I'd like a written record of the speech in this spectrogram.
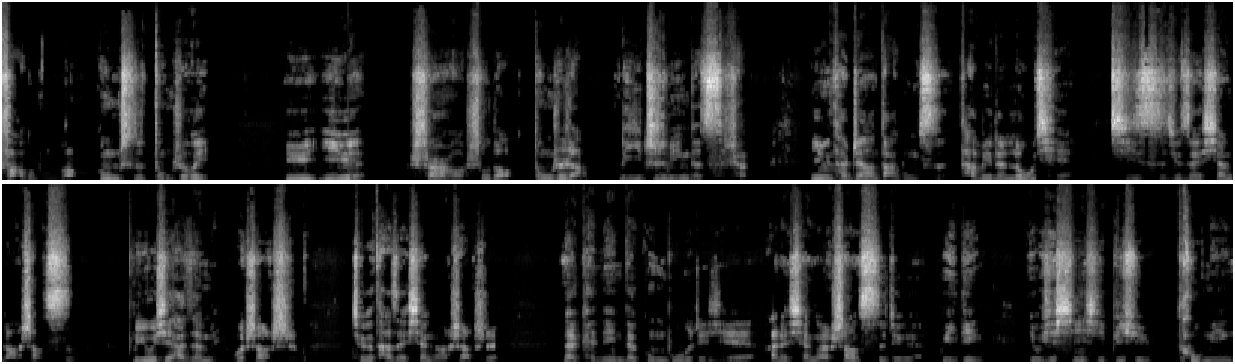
发布公告。公司董事会于一月十二号收到董事长李志明的辞呈，因为他这样大公司，他为了搂钱，几次就在香港上市，不有些还在美国上市吗？这个他在香港上市，那肯定得公布这些，按照香港上市这个规定，有些信息必须透明，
